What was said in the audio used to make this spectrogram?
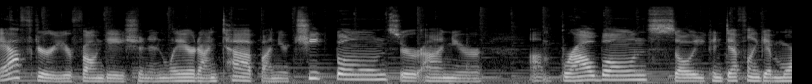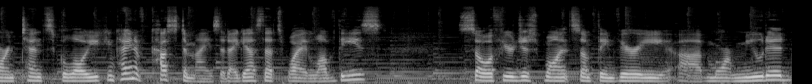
after your foundation and layer it on top on your cheekbones or on your um, brow bones so you can definitely get more intense glow. You can kind of customize it. I guess that's why I love these. So if you just want something very uh, more muted,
